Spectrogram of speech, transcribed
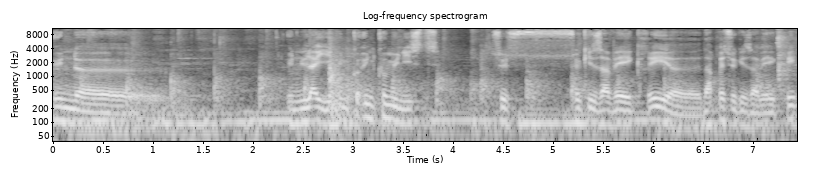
une, euh, une, laïque, une, communiste ce qu'ils avaient écrit, euh, d'après ce qu'ils avaient écrit,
